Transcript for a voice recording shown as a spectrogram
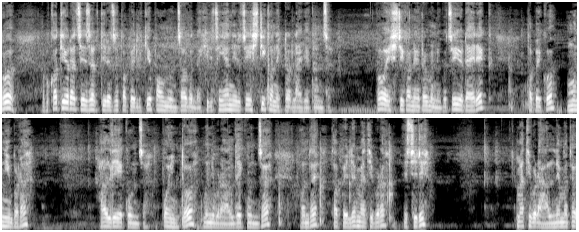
हो? अब कतिवटा चेजरतिर चाहिँ तपाईँहरूले के पाउनुहुन्छ भन्दाखेरि चाहिँ यहाँनिर चाहिँ एसटी कनेक्टर लागेको हुन्छ हो? एसटी कनेक्टर भनेको चाहिँ यो डाइरेक्ट तपाईँको मुनिबाट हालिदिएको हुन्छ पोइन्ट हो मुनिबाट हालिदिएको हुन्छ। अन्त तपाईँले माथिबाट यसरी माथिबाट हाल्ने मात्रै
